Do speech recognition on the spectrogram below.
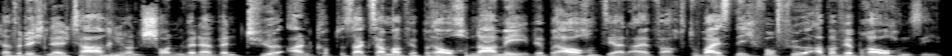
Da würde ich Neltarion mhm. schon, wenn er, wenn Tür ankommt und sagt, sag mal, wir brauchen eine Armee, wir brauchen sie halt einfach. Du weißt nicht wofür, aber wir brauchen sie.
